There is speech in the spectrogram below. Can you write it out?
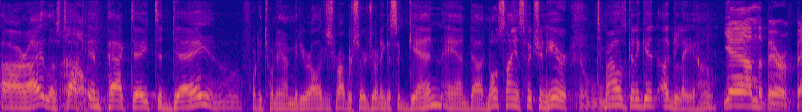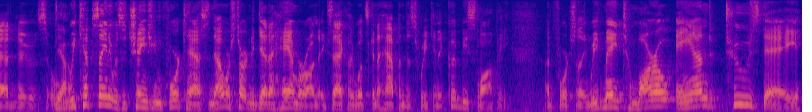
All right, let's talk Impact Day today. 4029 meteorologist Robert Suhr joining us again, and uh, no science fiction here. Tomorrow's going to get ugly, huh? Yeah, I'm the bearer of bad news. Yeah. We kept saying it was a changing forecast, and now we're starting to get a hammer on exactly what's going to happen this week, and it could be sloppy, unfortunately. We've made tomorrow and Tuesday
